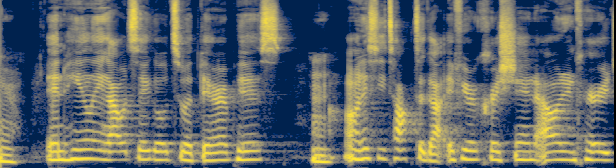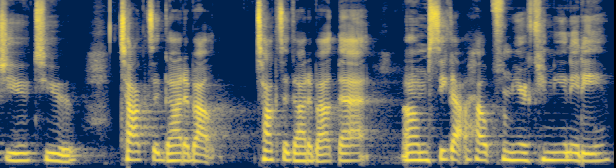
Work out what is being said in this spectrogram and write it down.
Yeah. In healing, I would say go to a therapist. Honestly, talk to God. If you're a Christian, I would encourage you to talk to God about talk to God about that. Um, seek out help from your community.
